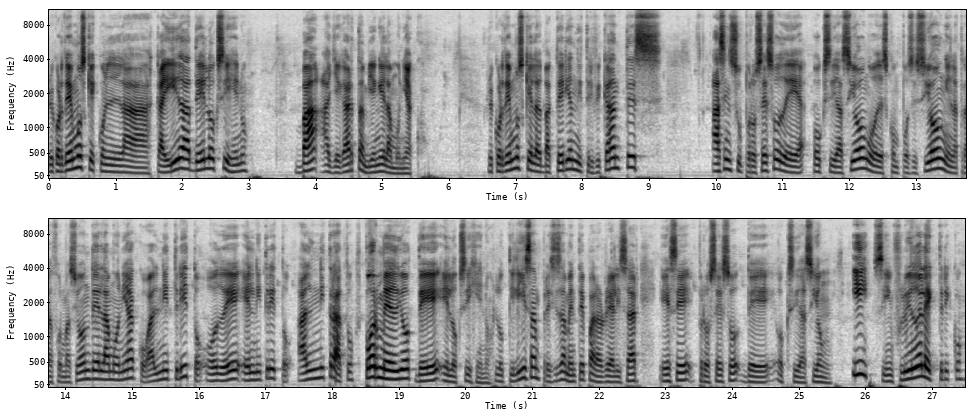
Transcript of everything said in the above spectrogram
Recordemos que con la caída del oxígeno va a llegar también el amoníaco. Recordemos que las bacterias nitrificantes hacen su proceso de oxidación o descomposición en la transformación del amoníaco al nitrito o del nitrito al nitrato por medio del oxígeno. Lo utilizan precisamente para realizar ese proceso de oxidación. Y sin fluido eléctrico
